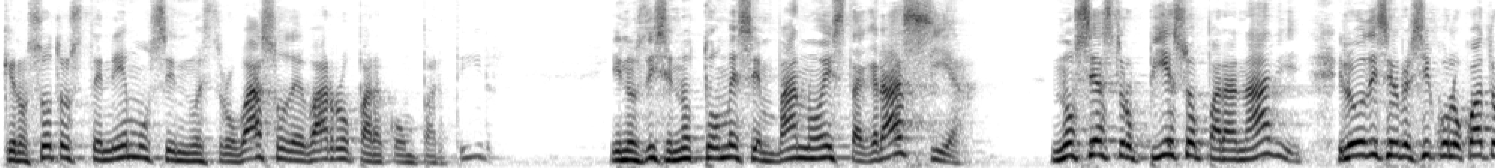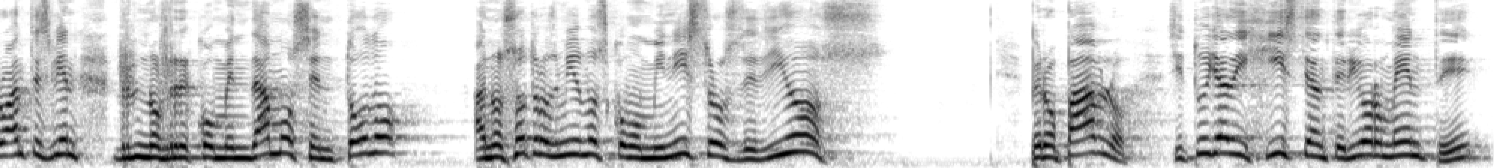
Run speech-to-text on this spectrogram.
que nosotros tenemos en nuestro vaso de barro para compartir. Y nos dice, no tomes en vano esta gracia. No seas tropiezo para nadie. Y luego dice el versículo 4, antes bien, nos recomendamos en todo a nosotros mismos como ministros de Dios. Pero Pablo, si tú ya dijiste anteriormente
